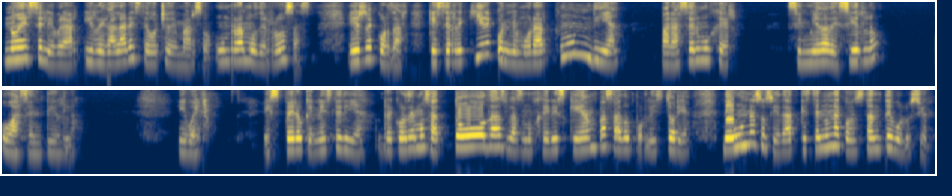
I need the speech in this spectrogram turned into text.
no es celebrar y regalar este 8 de marzo un ramo de rosas, es recordar que se requiere conmemorar un día para ser mujer, sin miedo a decirlo o a sentirlo. Y bueno, Espero que en este día recordemos a todas las mujeres que han pasado por la historia de una sociedad que está en una constante evolución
